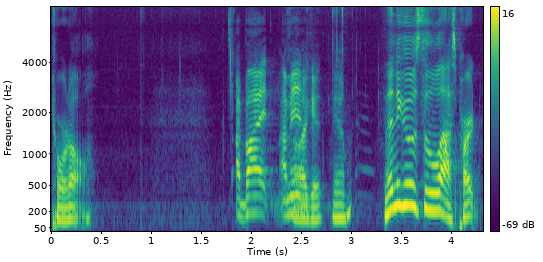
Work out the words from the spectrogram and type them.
toward all. I buy it. I'm I like it. Yeah. And then he goes to the last part,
